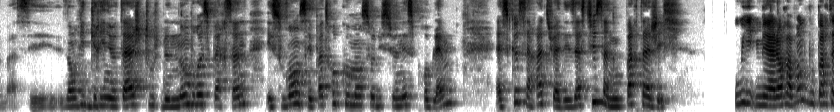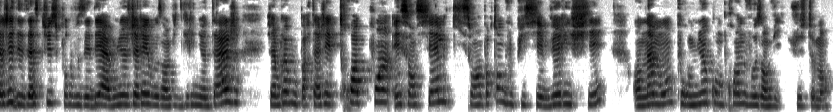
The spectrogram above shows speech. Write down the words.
bah, ces envies de grignotage touchent de nombreuses personnes et souvent on ne sait pas trop comment solutionner ce problème. Est-ce que Sarah, tu as des astuces à nous partager? Oui, mais alors avant de vous partager des astuces pour vous aider à mieux gérer vos envies de grignotage, j'aimerais vous partager trois points essentiels qui sont importants que vous puissiez vérifier en amont pour mieux comprendre vos envies, justement.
